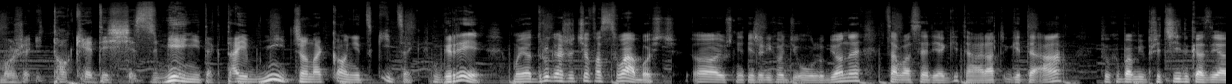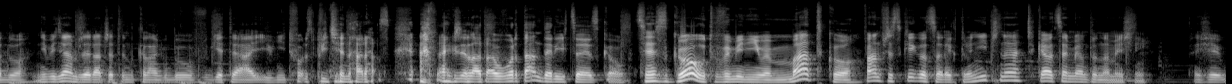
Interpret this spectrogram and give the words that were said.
może i to kiedyś się zmieni tak tajemniczo na koniec kicek. Gry. Moja druga życiowa słabość. O, już nie, jeżeli chodzi o ulubione. Cała seria GTA. GTA. Tu chyba mi przecinka zjadło. Nie wiedziałem, że raczej ten Clank był w GTA i w Need for Speedzie naraz. A także latał War Thunder i w CSGO. CSGO tu wymieniłem, matko! Fan wszystkiego co elektroniczne. Ciekawe co miałem tu na myśli. W sensie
